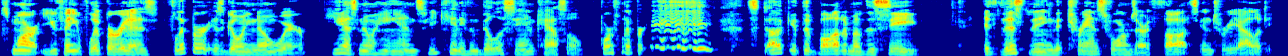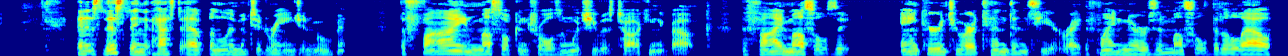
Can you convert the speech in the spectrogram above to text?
smart you think Flipper is. Flipper is going nowhere. He has no hands. He can't even build a sandcastle. Poor Flipper. Stuck at the bottom of the sea. It's this thing that transforms our thoughts into reality. And it's this thing that has to have unlimited range and movement. The fine muscle controls in which he was talking about. The fine muscles that anchor into our tendons here, right? The fine nerves and muscle that allow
